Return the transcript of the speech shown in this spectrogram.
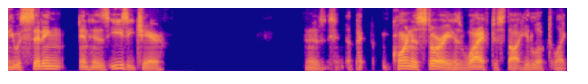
He was sitting in his easy chair. His, according to his story, his wife just thought he looked like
